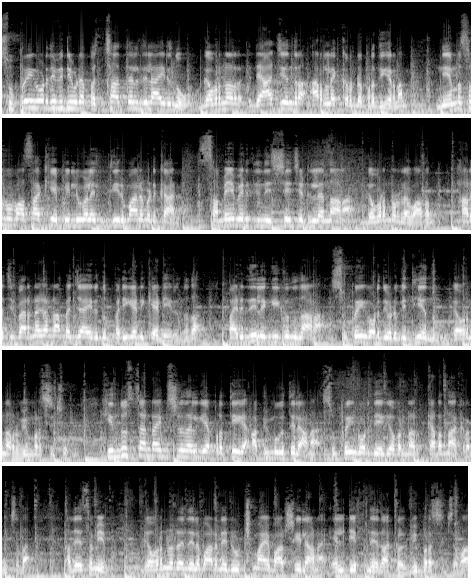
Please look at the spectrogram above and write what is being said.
സുപ്രീം കോടതി വിധിയുടെ പശ്ചാത്തലത്തിലായിരുന്നു ഗവർണർ രാജേന്ദ്ര അർലേക്കറുടെ പ്രതികരണം. നിയമസഭ പാസാക്കിയ ബില്ലുകളിൽ തീരുമാനമെടുക്കാൻ സമയപരിധി നിശ്ചയിച്ചിട്ടില്ലെന്നാണ് ഗവർണറുടെ വാദം. ഹർജി ഭരണഘടനാ ബെഞ്ചായിരുന്നു പരിഗണിക്കേണ്ടിയിരുന്നത്. പരിധി ലംഘിക്കുന്നതാണ് സുപ്രീം കോടതിയുടെ വിധിയെന്നും ഗവർണർ വിമർശിച്ചു. ഹിന്ദുസ്ഥാൻ ടൈംസിന് നൽകിയ പ്രത്യേക അഭിമുഖത്തിലാണ് സുപ്രീം കോടതിയെ ഗവർണർ കടന്നാക്രമിച്ചത്. അതേസമയം ഗവർണറുടെ നിലപാടിനെ രൂക്ഷമായ ഭാഷയിലാണ് എൽ ഡി എഫ് നേതാക്കൾ വിമർശിച്ചത്.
